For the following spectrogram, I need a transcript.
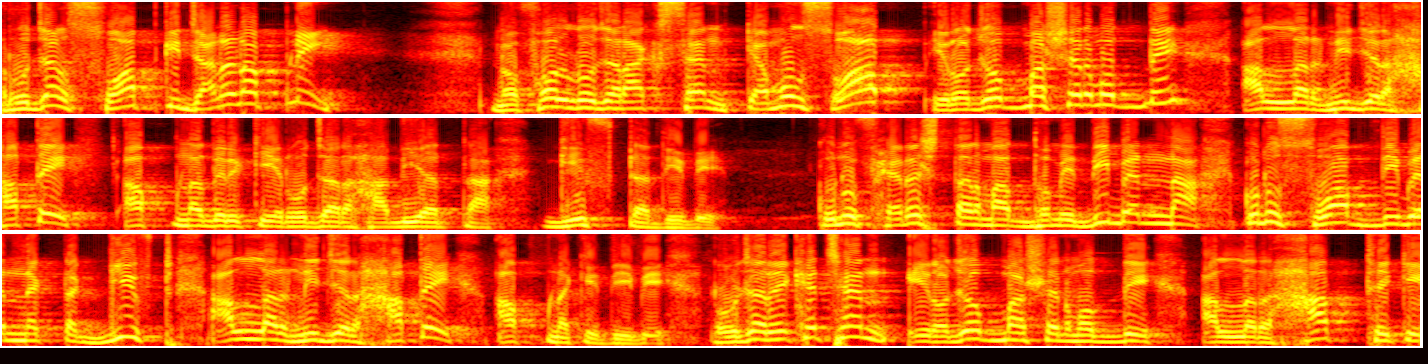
রোজার সোয়াব কি জানেন আপনি? নফল রোজা রাখছেন কেমন সব এই রজব মাসের মধ্যে আল্লাহর নিজের হাতে আপনাদেরকে রোজার হাদিয়াটা, গিফটটা দিবে। কোনো ফেরেস্তার মাধ্যমে দিবেন না, কোনো সোয়াব দিবেন না, একটা গিফট আল্লাহর নিজের হাতে আপনাকে দিবে। রোজা রেখেছেন, এই রজব মাসের মধ্যে আল্লাহর হাত থেকে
